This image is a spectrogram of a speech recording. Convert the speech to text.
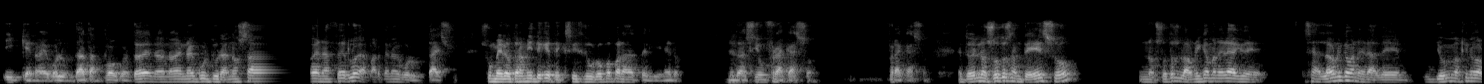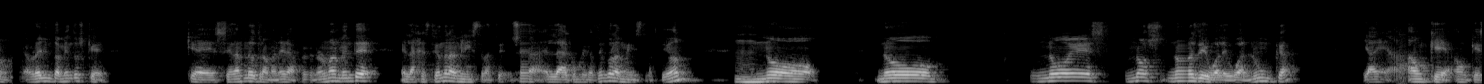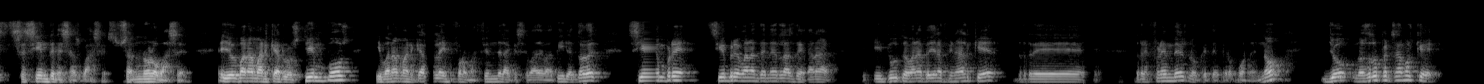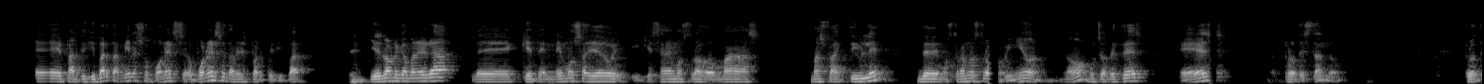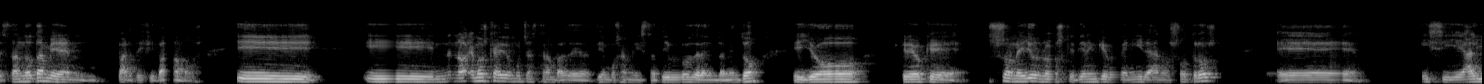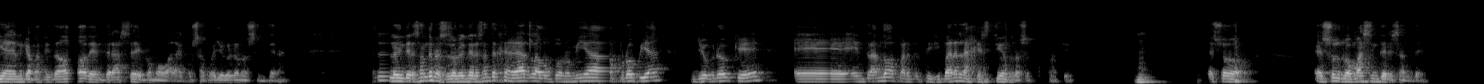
y que no hay voluntad tampoco. Entonces, no, no, hay cultura, no saben hacerlo y aparte no hay voluntad. Es, un mero trámite que te exige Europa para darte el dinero. Entonces, ha sido un fracaso. Fracaso. Entonces, nosotros ante eso, nosotros la única manera de. O sea, la única manera de. Yo me imagino, habrá ayuntamientos que que serán de otra manera, pero normalmente en la gestión de la administración, o sea, en la comunicación con la administración, no, no, no, es, no, es de igual a igual nunca, y aunque, aunque se sienten esas bases, o sea, no lo va a ser. Ellos van a marcar los tiempos y van a marcar la información de la que se va a debatir. Entonces, siempre, siempre van a tener las de ganar. Y tú te van a pedir al final que refrendes lo que te proponen, ¿no? yo, nosotros pensamos que eh, participar también es oponerse, oponerse también es participar. Y es la única manera eh, que tenemos a día de hoy y que se ha demostrado más, más factible de demostrar nuestra opinión, ¿no? Muchas veces es protestando. Protestando también participamos. Y, no, hemos caído en muchas trampas de tiempos administrativos del ayuntamiento y yo creo que son ellos los que tienen que venir a nosotros eh, y si alguien capacitado de enterarse de cómo va la cosa, pues yo creo que no se enteran. Lo interesante no es eso, lo interesante es generar la autonomía propia, yo creo que eh, entrando a participar en la gestión de los espacios. Mm. Eso, eso es lo más interesante.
